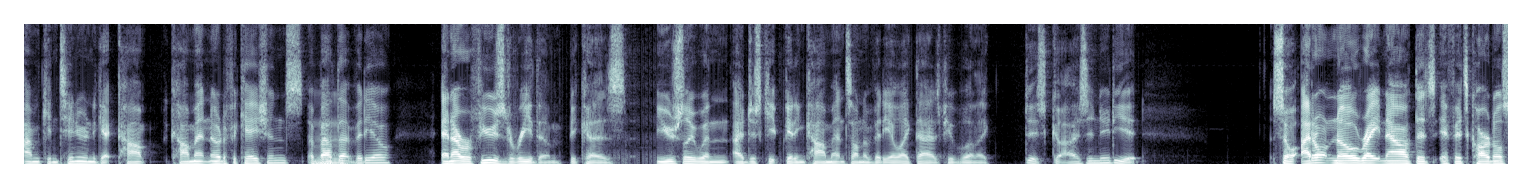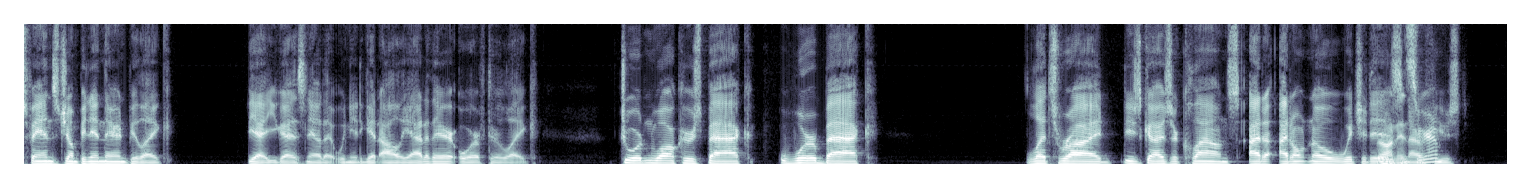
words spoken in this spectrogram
I'm continuing to get comp, comment notifications about Mhm. that video, and I refuse to read them because usually when I just keep getting comments on a video like that, is people are like, "This guy's an idiot." So I don't know right now if it's if it's Cardinals fans jumping in there and be like, yeah, you guys know that We need to get Oli out of there, or if they're like, Jordan Walker's back, we're back. Let's ride. These guys are clowns. I, d- I don't know which it is, They're on and I refuse.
